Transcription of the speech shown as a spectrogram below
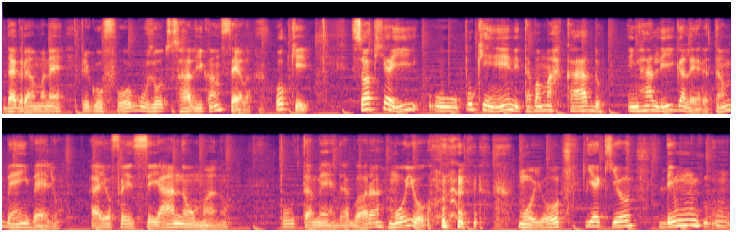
da grama, né? Pegou fogo, os outros rally cancela. Ok. Só que aí o Pokén tava marcado em rally, galera, também, velho. Aí eu pensei, ah não, mano, Puta merda, agora moiou. moiou. E aqui eu dei um, um,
